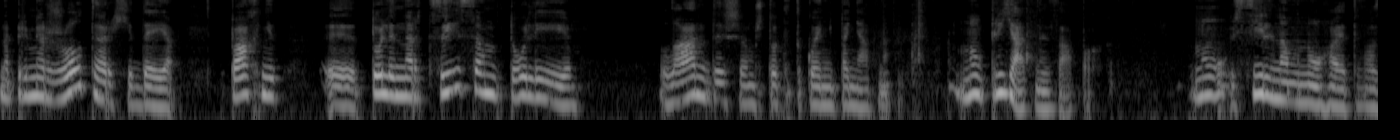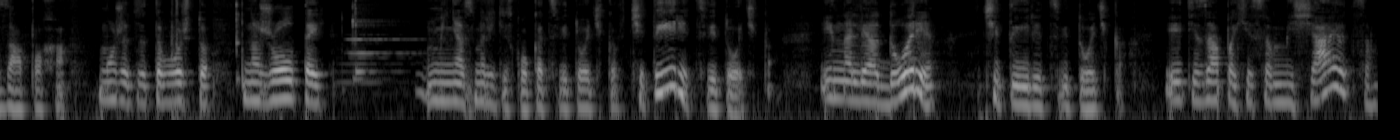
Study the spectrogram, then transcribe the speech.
Например, желтая орхидея пахнет э, то ли нарциссом, то ли ландышем, что-то такое непонятно. Ну, приятный запах. Ну, сильно много этого запаха. Может, из-за того, что на желтой у меня, смотрите, сколько цветочков. Четыре цветочка. И на Леодоре четыре цветочка. И эти запахи совмещаются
